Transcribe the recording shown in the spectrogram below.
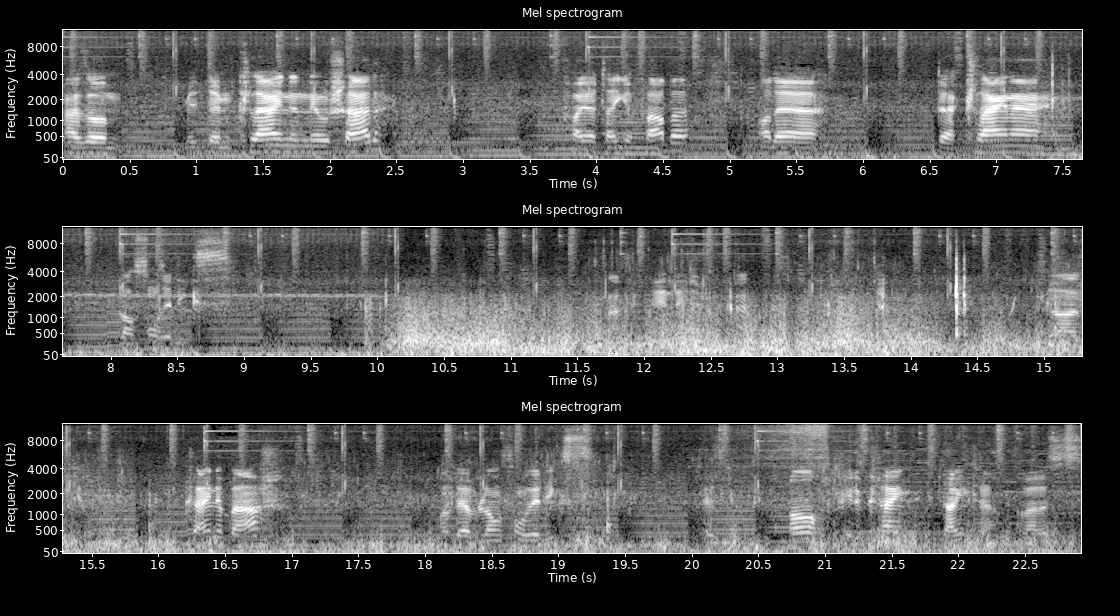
also mit dem kleinen Neoshad, Feuerteigerfarbe oder der kleine Lançon ZX. Ah, ähnlich. Ja, kleine Barsch und der Blançon ZX. Es gibt auch viele kleine dahinter, aber das ist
